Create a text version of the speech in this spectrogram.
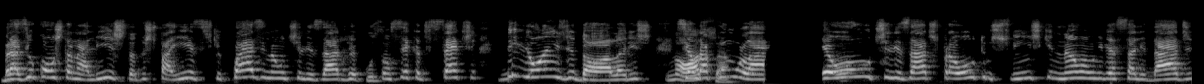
O Brasil consta na lista dos países que quase não utilizaram os recursos. São cerca de 7 bilhões de dólares Nossa. sendo acumulados ou utilizados para outros fins que não a universalidade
